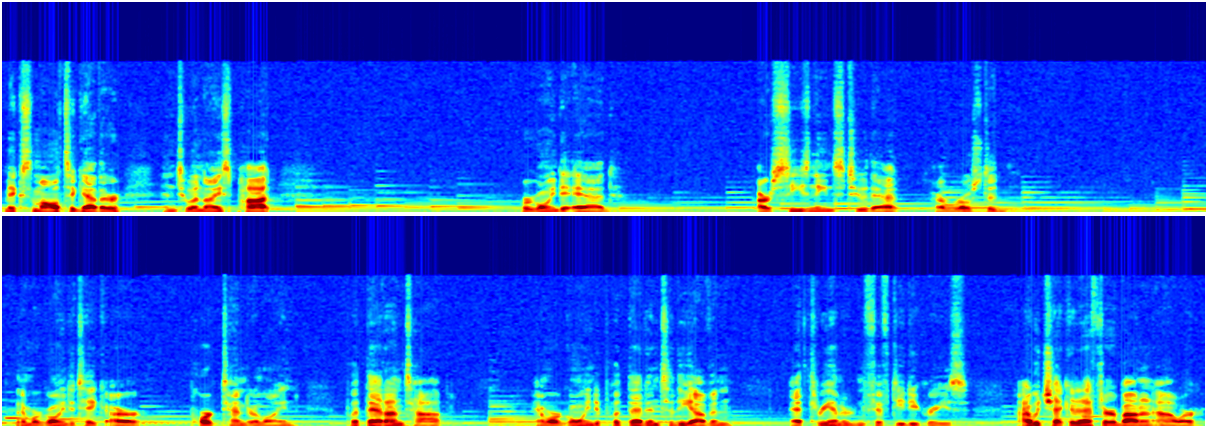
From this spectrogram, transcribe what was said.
Mix them all together into a nice pot. We're going to add our seasonings to that, our roasted then we're going to take our pork tenderloin, put that on top, and we're going to put that into the oven at 350 degrees. I would check it after about an hour.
